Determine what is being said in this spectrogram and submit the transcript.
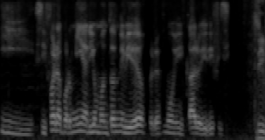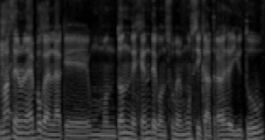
Y si fuera por mí haría un montón de videos, pero es muy caro y difícil. Sí, más en una época en la que un montón de gente consume música a través de YouTube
